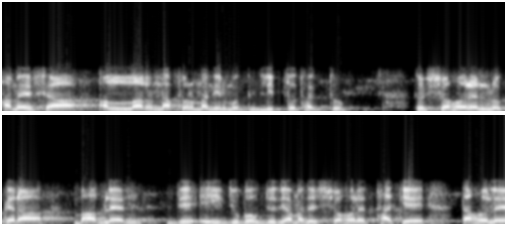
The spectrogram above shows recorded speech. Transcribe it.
হামেশা আল্লাহর নাফরমানির মধ্যে লিপ্ত থাকতো। তো শহরের লোকেরা ভাবলেন যে এই যুবক যদি আমাদের শহরে থাকে, তাহলে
